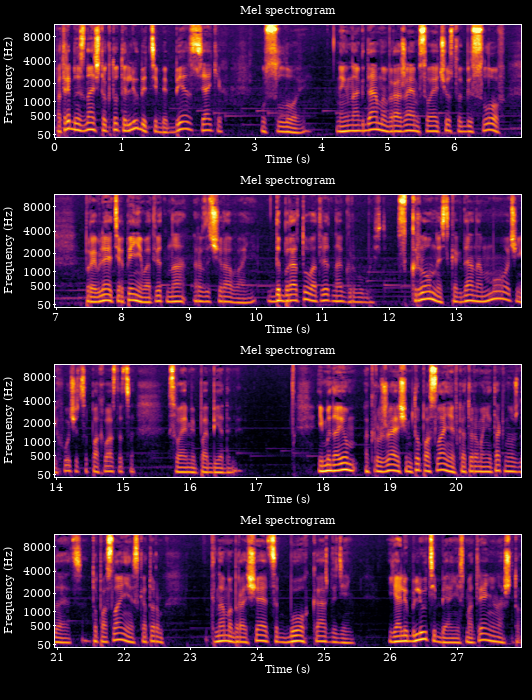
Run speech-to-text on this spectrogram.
Потребность знать, что кто-то любит тебя без всяких условий. иногда мы выражаем свои чувства без слов, проявляя терпение в ответ на разочарование, доброту в ответ на грубость, скромность, когда нам очень хочется похвастаться своими победами. И мы даем окружающим то послание, в котором они так нуждаются, то послание, с которым к нам обращается Бог каждый день. Я люблю тебя, несмотря ни на что.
